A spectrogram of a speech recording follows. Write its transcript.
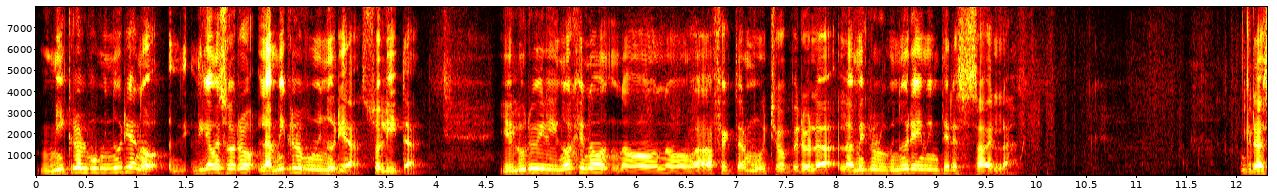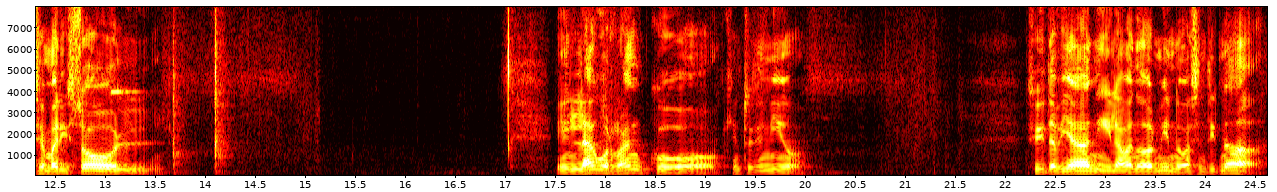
Microalbuminuria, no. Dígame sobre la microalbuminuria solita. Y el urobilinógeno no, no va a afectar mucho, pero la, la microalbuminuria me interesa saberla. Gracias Marisol. En Lago Ranco, qué entretenido. Si ahorita Viani la van a dormir, no va a sentir nada.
